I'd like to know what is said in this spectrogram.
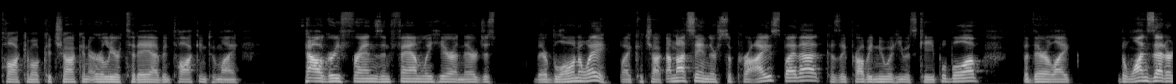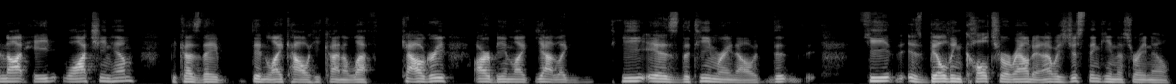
talking about Tkachuk and earlier today I've been talking to my Calgary friends and family here and they're just they're blown away by Tkachuk. I'm not saying they're surprised by that because they probably knew what he was capable of, but they're like the ones that are not hate watching him because they didn't like how he kind of left Calgary are being like, yeah, like he is the team right now. The, the, he is building culture around it. And I was just thinking this right now.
